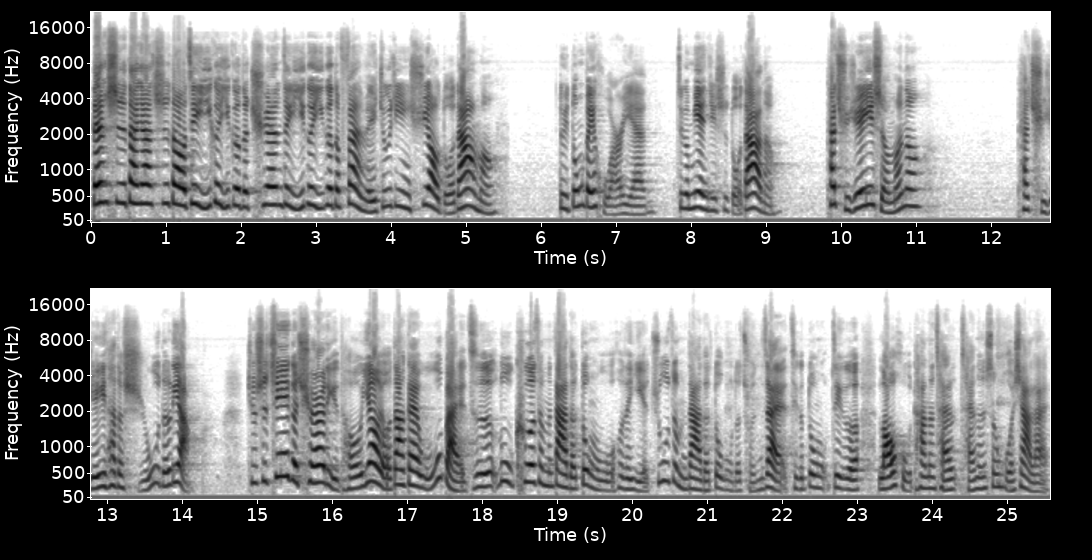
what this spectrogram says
但是大家知道这一个一个的圈，这一个一个的范围究竟需要多大吗？对东北虎而言。这个面积是多大呢？它取决于什么呢？它取决于它的食物的量，就是这个圈儿里头要有大概五百只鹿科这么大的动物或者野猪这么大的动物的存在，这个动这个老虎它能才才能生活下来。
